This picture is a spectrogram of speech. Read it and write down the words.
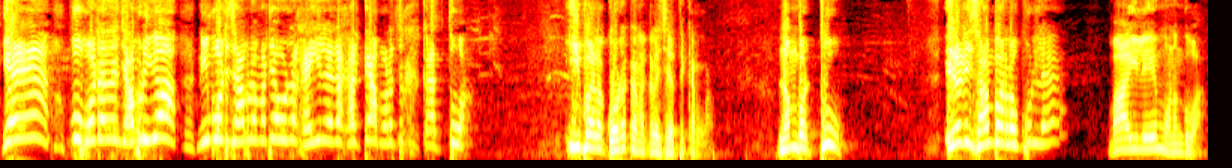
ஏன்? உப்பு போட்டாதான் சாப்பிடுவியோ? நீ போட்டு சாப்பிட மாட்டியா? உடனே கையில் என்ன கரெக்டாக முளைச்சிருக்க கத்துவான் இவளை கூட கணக்கில் சேர்த்துக்கலாம். நம்பர் டூ இரடி சாம்பாரில் உப்பு இல்லை வாயிலே முணங்குவான்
